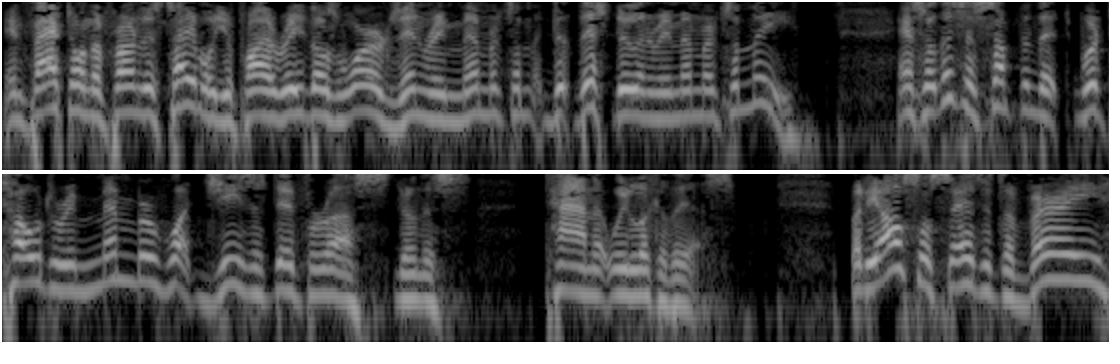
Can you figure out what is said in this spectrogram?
In fact, on the front of this table, you'll probably read those words in remembrance of this do in remembrance of me. And so this is something that we're told to remember what Jesus did for us during this time that we look at this. But he also says it's a very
